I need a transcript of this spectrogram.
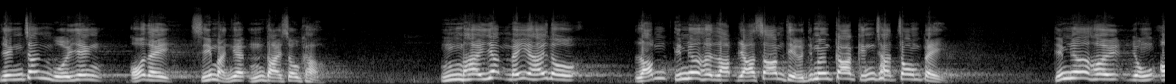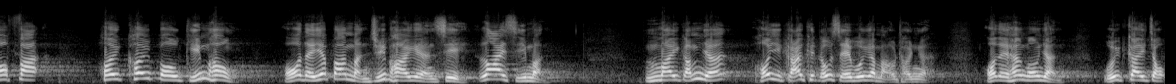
認真回應我哋市民嘅五大訴求，唔係一味喺度諗點樣去立廿三條，點樣加警察裝備，點樣去用惡法去拘捕檢控我哋一班民主派嘅人士，拉市民，唔係咁樣可以解決到社會嘅矛盾嘅。我哋香港人會繼續。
